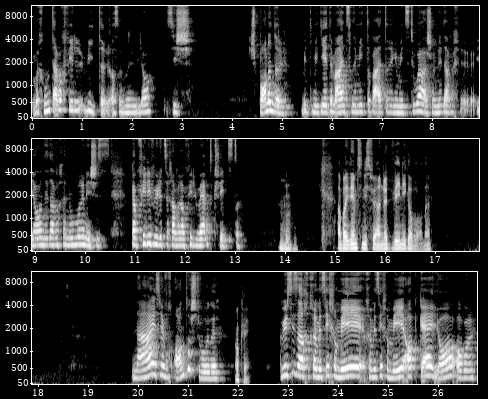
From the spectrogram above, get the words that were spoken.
man kommt einfach viel weiter, also, ja, es ist spannender, mit, mit jedem einzelnen Mitarbeiter irgendwie zu tun hast und nicht einfach, ja, nicht einfach eine Nummer ist. Es, ich glaube, viele fühlen sich einfach auch viel wertgeschätzter. Mhm. Aber in dem Sinne ist es für euch nicht weniger geworden. Nein, es ist einfach anders geworden. Okay. Gewisse Sachen können sicher mehr, können sicher mehr abgeben, ja, aber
